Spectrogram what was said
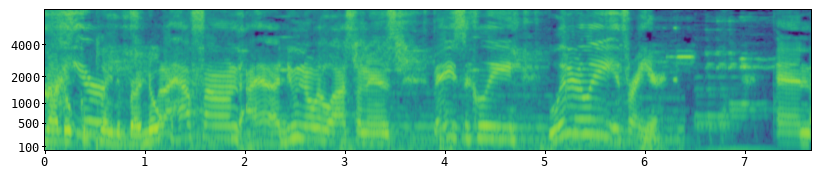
nah, no complaining, bro. No But I have found, I, I do know where the last one is. Basically, literally, it's right here. And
